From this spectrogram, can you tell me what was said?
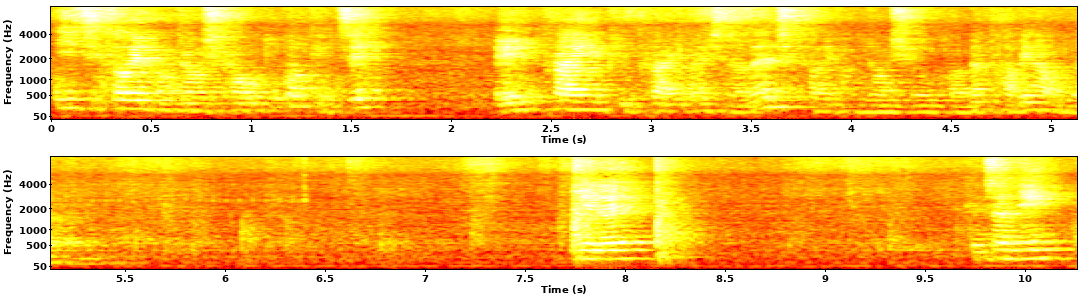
이 직선의 방정식하고 똑같겠지? A 프라임, B 프라임을 지나는 직선의 방정식을 구하면 답이 나온다는 거. 이해돼? 괜찮니?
